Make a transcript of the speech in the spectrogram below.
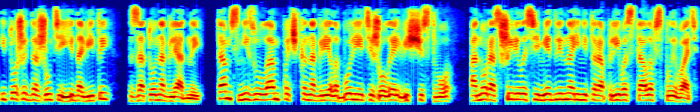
И тоже до жути ядовитый, зато наглядный. Там снизу лампочка нагрела более тяжелое вещество, оно расширилось и медленно и неторопливо стало всплывать.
